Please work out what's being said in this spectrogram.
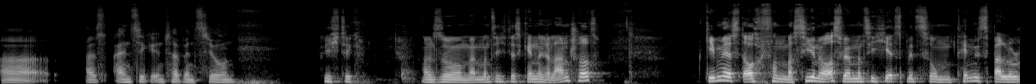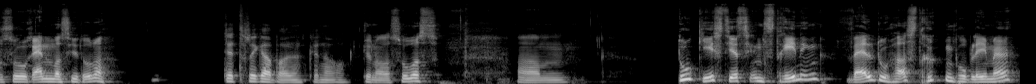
äh, als einzige Intervention. Richtig. Also, wenn man sich das generell anschaut, gehen wir jetzt auch von Massieren aus, wenn man sich jetzt mit so einem Tennisball oder so reinmassiert, oder? Der Triggerball, genau. Genau, sowas. Ähm, du gehst jetzt ins Training, weil du hast Rückenprobleme,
